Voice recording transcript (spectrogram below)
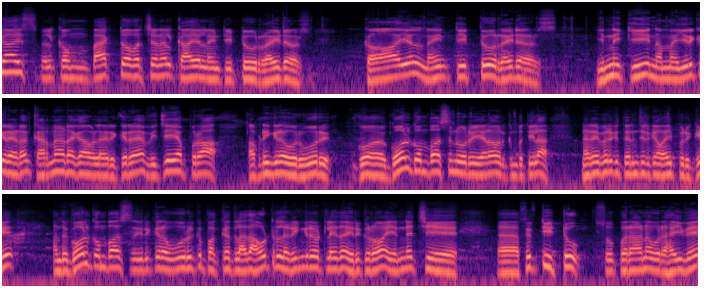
guys welcome back to our channel Kayal ninety two riders Kayal ninety two riders இன்றைக்கி நம்ம இருக்கிற இடம் கர்நாடகாவில் இருக்கிற விஜயபுரா அப்படிங்கிற ஒரு ஊர். கோ கோல் கொம்பாஸ்னு ஒரு இடம் இருக்கும் பார்த்தீங்களா நிறைய பேருக்கு தெரிஞ்சிருக்க வாய்ப்பு இருக்குது அந்த கோல் கொம்பாஸ் இருக்கிற ஊருக்கு பக்கத்தில் அது அவுட்டரில் ரிங் ரோட்லேயே தான் இருக்கிறோம். என்ஹெச் ஃபிஃப்டி டூ சூப்பரான ஒரு ஹைவே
